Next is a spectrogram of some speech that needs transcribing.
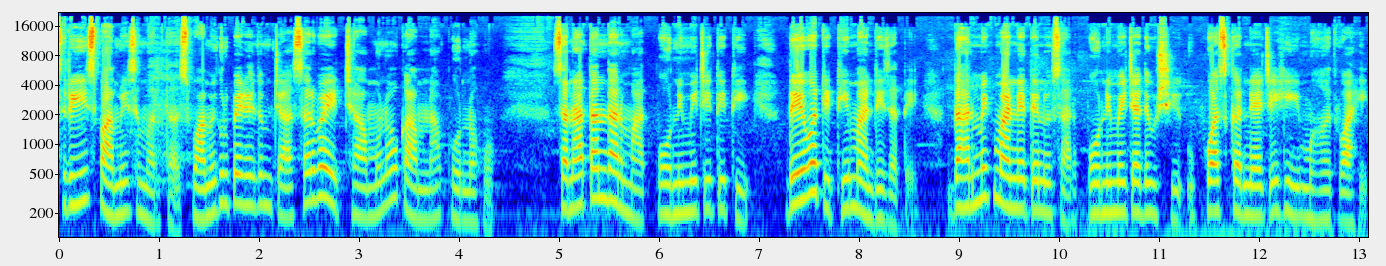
श्री स्वामी समर्थ. स्वामी कृपेने तुमच्या सर्व इच्छा मनोकामना पूर्ण हो. सनातन धर्मात पौर्णिमेची तिथी देवतिथी मानली जाते. धार्मिक मान्यतेनुसार पौर्णिमेच्या दिवशी उपवास करण्याचेही महत्त्व आहे.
